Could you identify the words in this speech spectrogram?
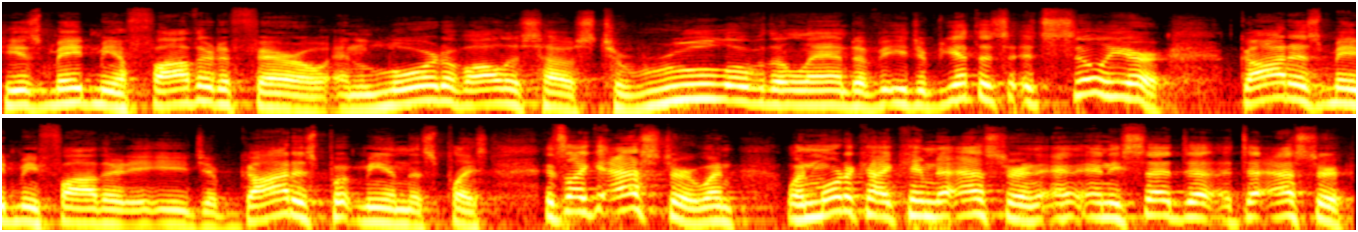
He has made me a father to Pharaoh and lord of all his house to rule over the land of Egypt. Yet this, it's still here. God has made me father to Egypt. God has put me in this place. It's like Esther, when, when Mordecai came to Esther and, and, and he said to, to Esther,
